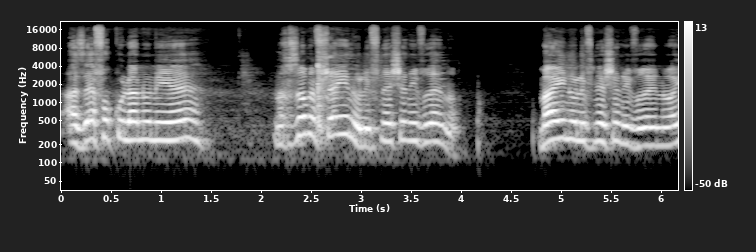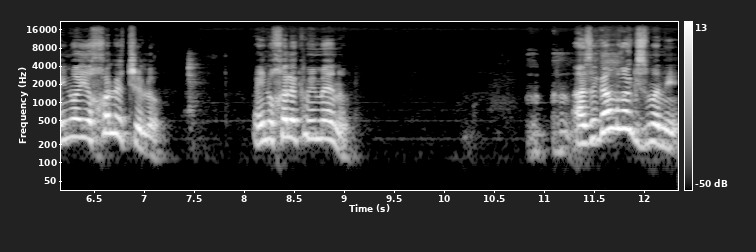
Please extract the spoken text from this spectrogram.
אז איפה כולנו נהיה? נחזור איפה שהיינו לפני שנבראנו. מה היינו לפני שנבראנו? היינו היכולת שלו. היינו חלק ממנו. אז זה גם רק זמני.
